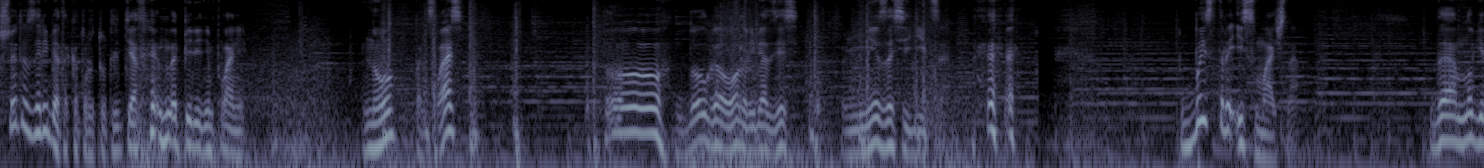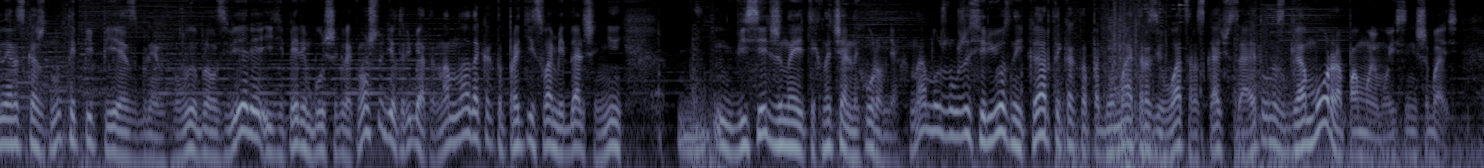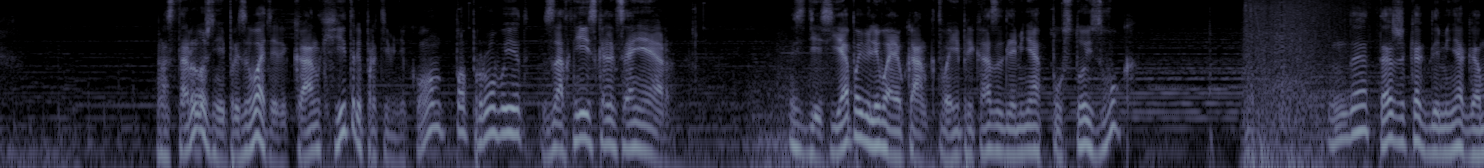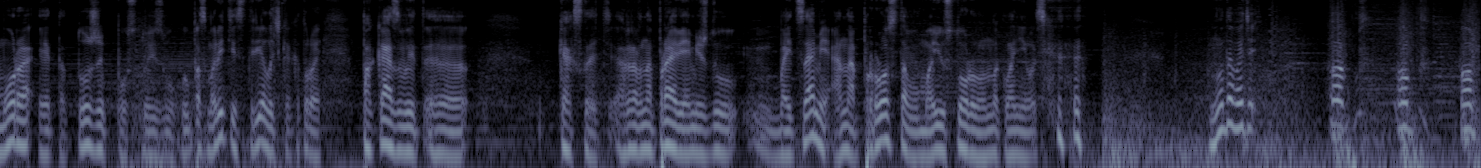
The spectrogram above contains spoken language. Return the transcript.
Что это за ребята, которые тут летят на переднем плане? Ну, понеслась? О, долго он, ребят, здесь не засидится. Быстро и смачно. Да, многие, наверное, скажут, ну ты пипец, блин, выбрал зверя и теперь им будешь играть. Ну что делать, ребята, нам надо как-то пройти с вами дальше, не висеть же на этих начальных уровнях. Нам нужно уже серьезные карты как-то поднимать, развиваться, раскачиваться. А это у нас Гамора, по-моему, если не ошибаюсь. Осторожней, призыватель. Канг хитрый противник. Он попробует... Заткнись, коллекционер! Здесь я повелеваю, Канг. Твои приказы для меня пустой звук. Да, так же, как для меня Гамора, это тоже пустой звук. Вы посмотрите, стрелочка, которая показывает, э, как сказать, равноправие между бойцами, она просто в мою сторону наклонилась. Ну, давайте. Оп, оп, оп,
